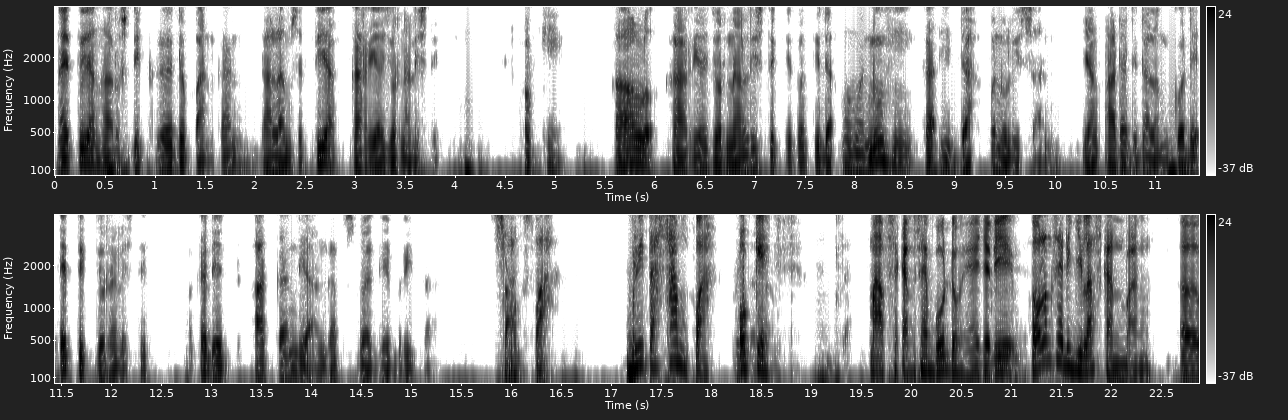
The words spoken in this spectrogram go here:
Nah, itu yang harus dikedepankan dalam setiap karya jurnalistik. oke, Kalau karya jurnalistik itu tidak memenuhi kaidah penulisan yang ada di dalam kode etik jurnalistik, maka dia akan dianggap sebagai berita sampah. berita sampah. Berita Oke. sampah. Maaf, saya kan saya bodoh ya. Jadi tolong saya dijelaskan bang. Eh,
